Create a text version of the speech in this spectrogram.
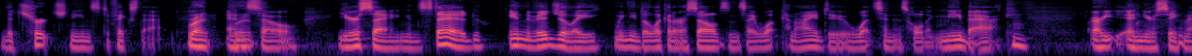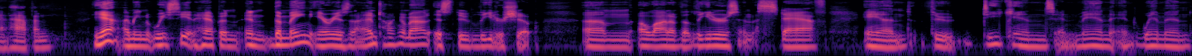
the church needs to fix that. Right. And right. so you're saying instead individually we need to look at ourselves and say what can I do? What sin is holding me back? Hmm. Are you, and you're seeing that happen? Yeah, I mean, we see it happen and the main areas that I'm talking about is through leadership um, a lot of the leaders and the staff, and through deacons and men and women,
